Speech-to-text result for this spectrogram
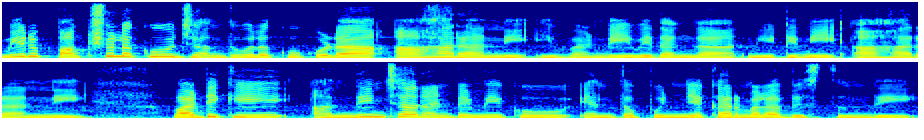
మీరు పక్షులకు జంతువులకు కూడా ఆహారాన్ని ఇవ్వండి. ఈ విధంగా నీటిని ఆహారాన్ని వాటికి అందించారంటే మీకు ఎంతో పుణ్యకర్మ లభిస్తుంది.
